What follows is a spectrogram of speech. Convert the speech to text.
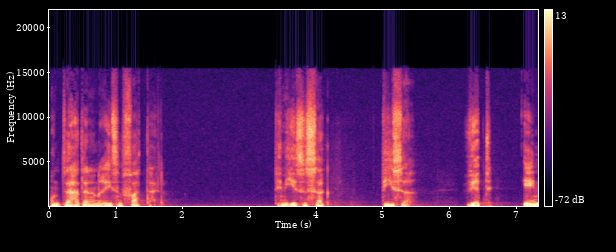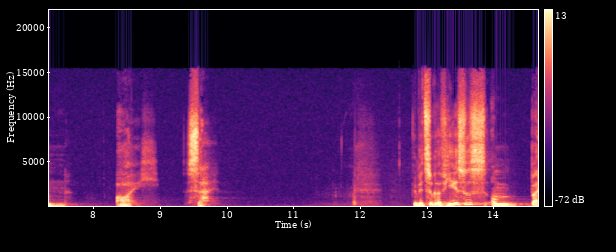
und der hat einen riesen Vorteil. Denn Jesus sagt, dieser wird in euch sein. In Bezug auf Jesus, um bei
